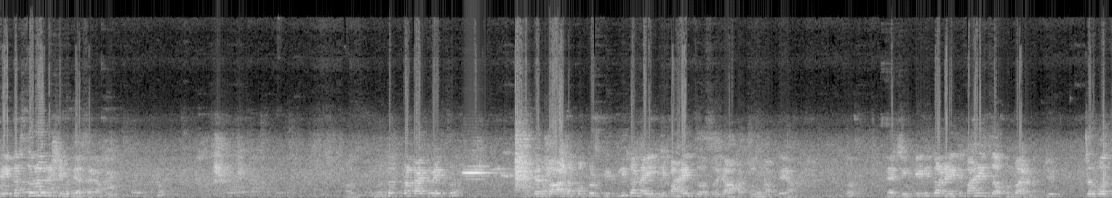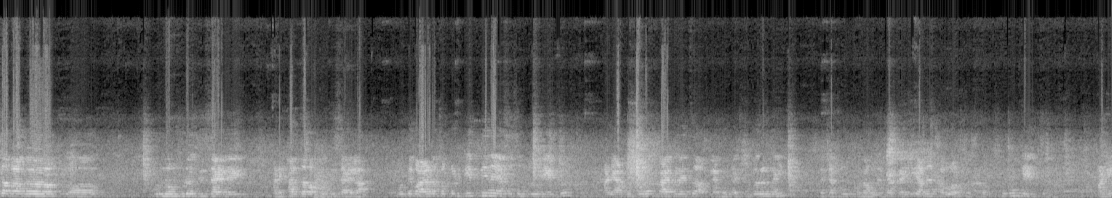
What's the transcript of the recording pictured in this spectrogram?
ते एका सरळ रेषेमध्ये असायला पाहिजे. नंतर पुन्हा काय करायचं? त्यानं बाळानं पकड घेतली का नाही हे पाहायचं असं ह्या हात धरून आपल्या ह्या केली का नाही ते पाहायचं आपण बाळानं म्हणजे जर वरचा भाग पूर्ण उघडच दिसायला आणि खालचा भाग दिसायला. मग ते बाळानं पकड घेतली नाही असं समजून घ्यायचं. आणि आपण परत काय करायचं? आपल्या भोगाची गरज नाही. त्याच्या तोंडामध्ये टाकायची आणि हवं असं सोडून घ्यायचं. आणि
